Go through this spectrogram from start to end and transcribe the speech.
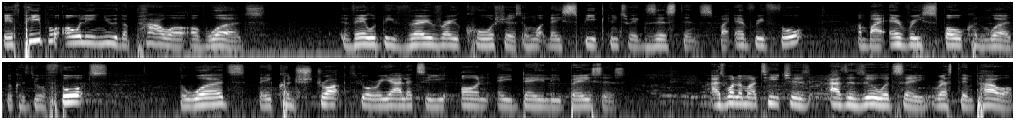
if people only knew the power of words, they would be very, very cautious in what they speak into existence by every thought and by every spoken word because your thoughts, the words, they construct your reality on a daily basis. As one of my teachers, Azazil would say, rest in power.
